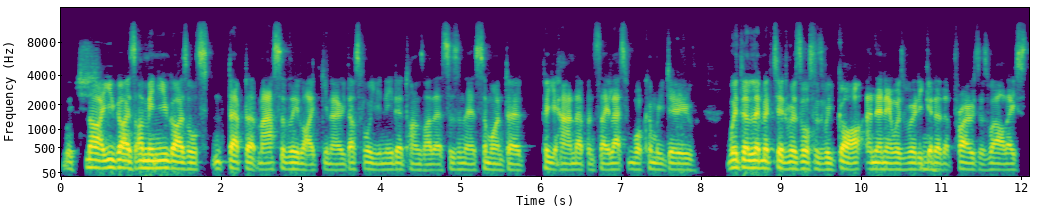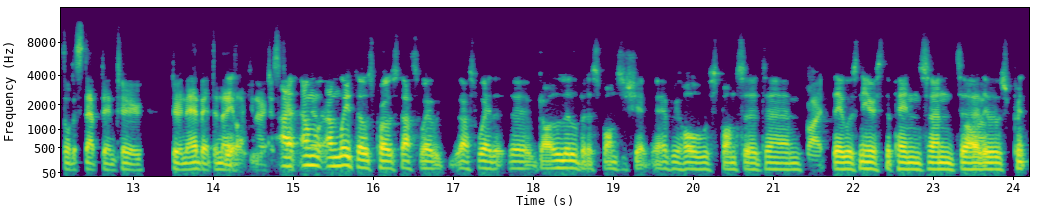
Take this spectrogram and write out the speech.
Which no, you guys. I mean, you guys all stepped up massively. Like you know, that's what you need at times like this, isn't there? Someone to put your hand up and say, "Let's. What can we do?" With the limited resources we got, and then it was really good at the pros as well. They sort of stepped in too doing their bit, didn't they? Yeah. Like you know, just and, and, with those pros, that's where we, that's where the, the, got a little bit of sponsorship. Every hole was sponsored. Um, right. There was nearest the pins, and uh, oh, there was pr-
